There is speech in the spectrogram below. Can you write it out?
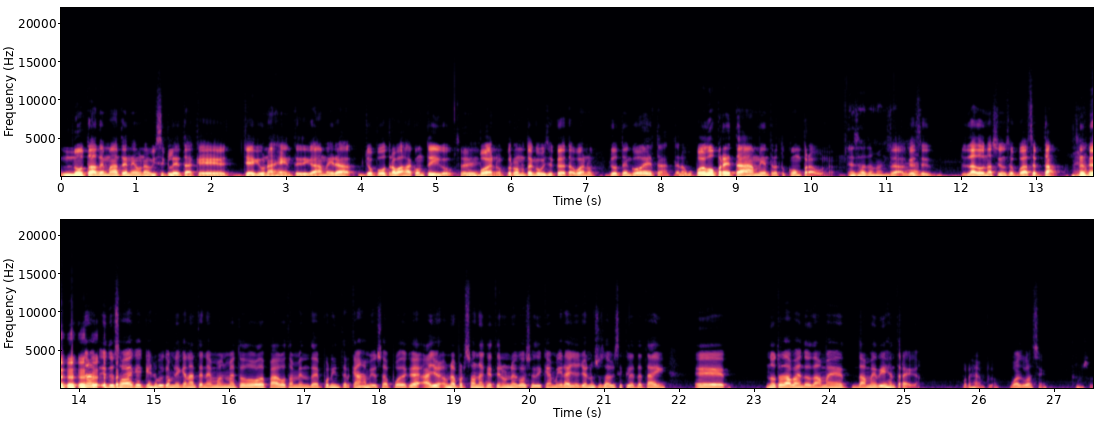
no está de más tener una bicicleta que llegue una gente y diga, ah, mira, yo puedo trabajar contigo. Sí. Bueno, pero no tengo bicicleta. Bueno, yo tengo esta, te la puedo prestar mientras tú compras una. O Exactamente. sea, que si la donación se puede aceptar. No, y tú sabes que aquí en República Dominicana tenemos el método de pago también de por intercambio. O sea, puede que haya una persona que tiene un negocio y diga, mira, ya yo no uso esa bicicleta, está ahí. Eh, no te la vendo, dame, dame 10 entregas, por ejemplo. O algo así. No, sé,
